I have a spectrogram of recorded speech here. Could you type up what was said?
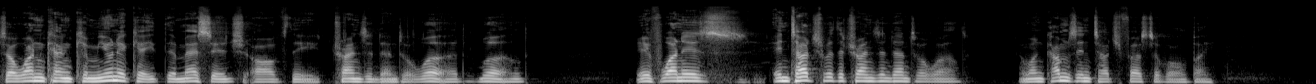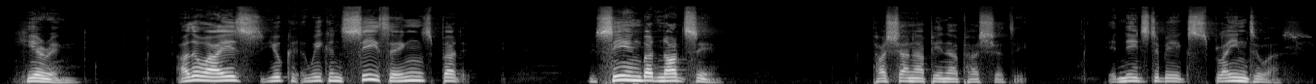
So one can communicate the message of the transcendental word, world if one is in touch with the transcendental world. And one comes in touch, first of all, by hearing. Otherwise, you we can see things, but seeing but not seeing. Pashanapina pashyati. It needs to be explained to us.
